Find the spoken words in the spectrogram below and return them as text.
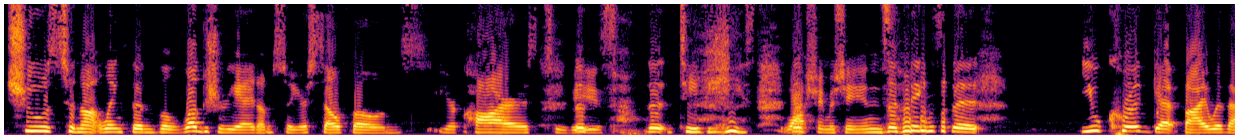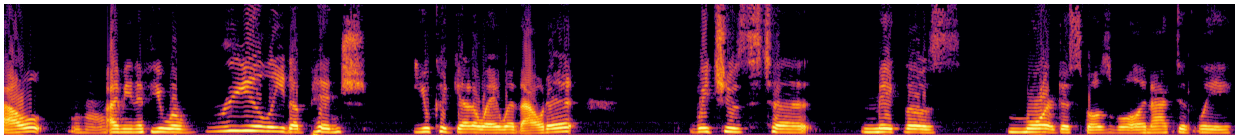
choose to not lengthen the luxury items, so your cell phones, your cars, TVs, the TVs, washing machines. the things that you could get by without. I mean, if you were really to pinch, you could get away without it. We choose to make those more disposable and actively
